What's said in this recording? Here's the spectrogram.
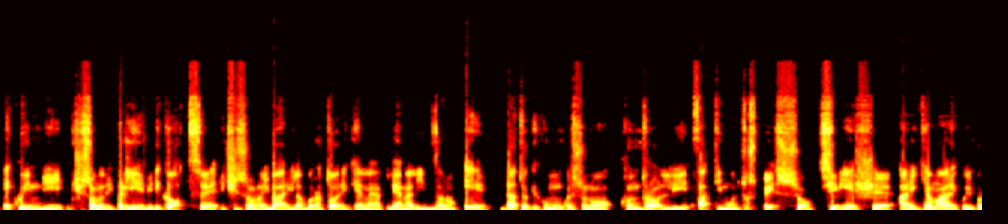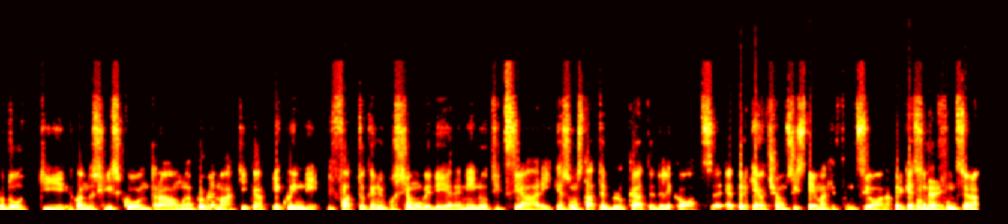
e quindi ci sono dei prelievi di cozze e ci sono i vari laboratori che le, analizzano e dato che comunque sono controlli fatti molto spesso, si riesce a richiamare quei prodotti quando si riscontra una problematica e quindi il fatto che noi possiamo vedere nei notiziari che sono state bloccate delle cozze è perché c'è un sistema che funziona, perché se okay. non funzionasse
